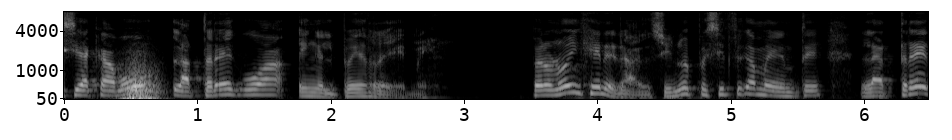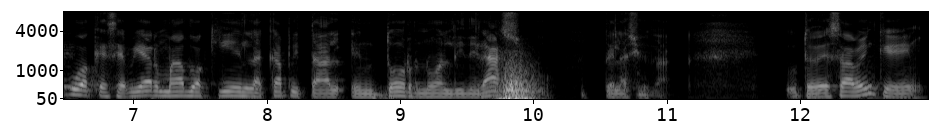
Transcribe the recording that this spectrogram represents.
se acabó la tregua en el PRM. Pero no en general, sino específicamente la tregua que se había armado aquí en la capital en torno al liderazgo de la ciudad. Ustedes saben que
